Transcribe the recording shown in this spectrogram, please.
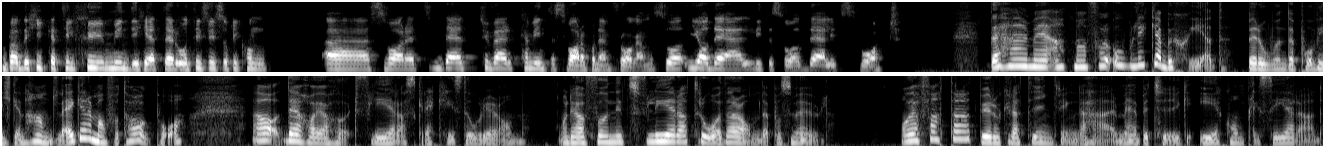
behövde skicka till sju myndigheter och till slut så fick hon uh, svaret, det, tyvärr kan vi inte svara på den frågan. Så ja, det är lite så, det är lite svårt. Det här med att man får olika besked beroende på vilken handläggare man får tag på, ja, det har jag hört flera skräckhistorier om. Och det har funnits flera trådar om det på Smul. Och jag fattar att byråkratin kring det här med betyg är komplicerad.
